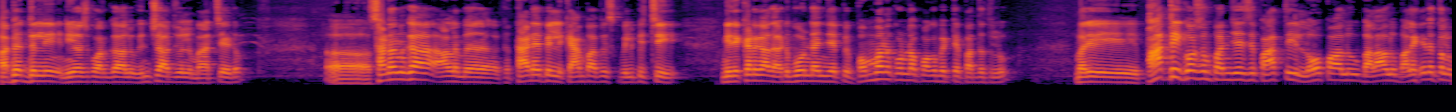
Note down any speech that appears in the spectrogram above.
అభ్యర్థుల్ని నియోజకవర్గాలు ఇన్ఛార్జుల్ని మార్చేయడం సడన్గా వాళ్ళ తాడేపల్లి క్యాంప్ ఆఫీస్కి పిలిపించి మీరు ఇక్కడ కాదు అడుబోండి అని చెప్పి పొమ్మనకుండా పొగబెట్టే పద్ధతులు మరి పార్టీ కోసం పనిచేసి పార్టీ లోపాలు బలాలు బలహీనతలు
